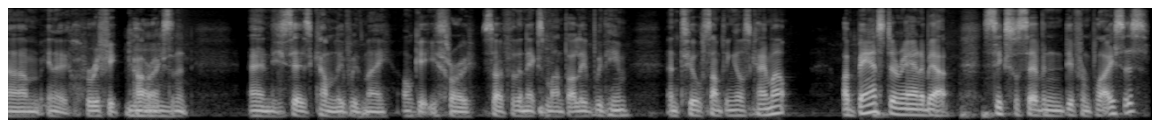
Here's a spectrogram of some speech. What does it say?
um, in a horrific car accident. And he says, Come live with me. I'll get you through. So for the next month, I lived with him until something else came up. I bounced around about six or seven different places.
